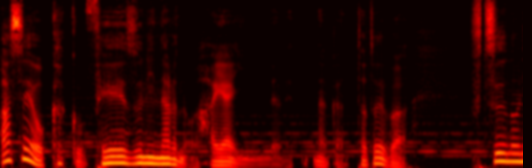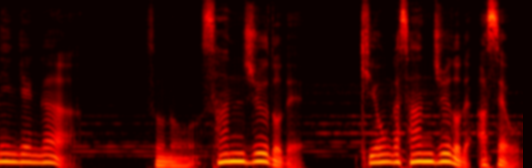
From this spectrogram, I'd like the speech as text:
汗をかくフェーズになるのが早いんだよね。なんか、例えば、普通の人間が、その30度で、気温が30度で汗を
